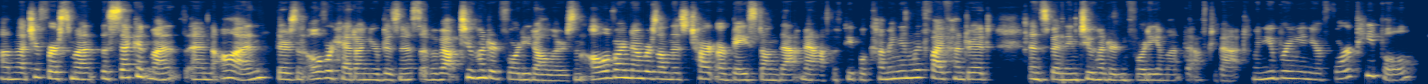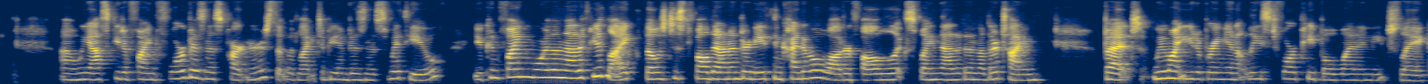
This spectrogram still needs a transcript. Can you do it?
um, that's your first month. The second month and on, there's an overhead on your business of about $240. And all of our numbers on this chart are based on that math of people coming in with 500 and spending 240 a month after that. When you bring in your four people, uh, we ask you to find four business partners that would like to be in business with you. You can find more than that if you'd like. Those just fall down underneath in kind of a waterfall. We'll explain that at another time but we want you to bring in at least four people, one in each leg.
